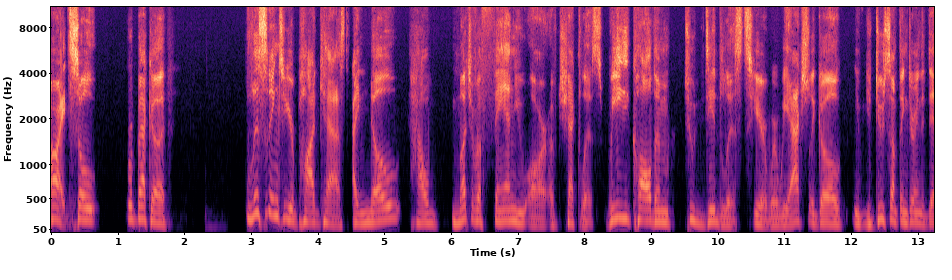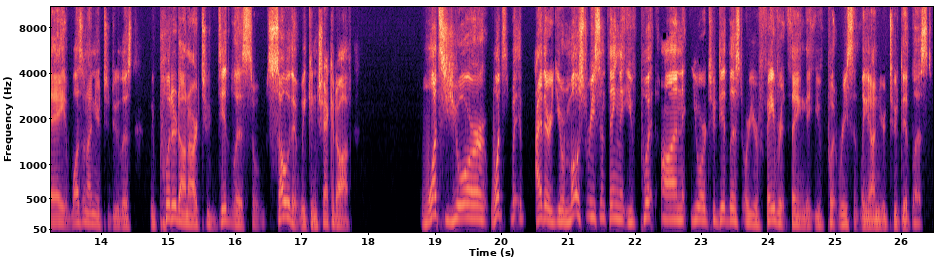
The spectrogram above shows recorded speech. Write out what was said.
All right. So, Rebecca, listening to your podcast, I know how much of a fan you are of checklists. We call them to did lists here, where we actually go, you, you do something during the day, it wasn't on your to do list. We put it on our to did list so, so that we can check it off. What's your what's either your most recent thing that you've put on your to did list or your favorite thing that you've put recently on your to did list?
